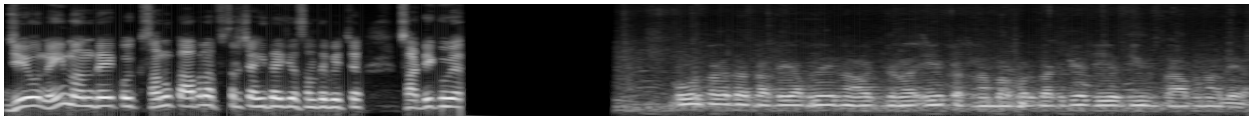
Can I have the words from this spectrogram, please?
ਜੇ ਉਹ ਨਹੀਂ ਮੰਨਦੇ ਕੋਈ ਸਾਨੂੰ ਕਾਬਲ ਅਫਸਰ ਚਾਹੀਦਾ ਜੀ ਅਸਲ ਦੇ ਵਿੱਚ। ਸਾਡੀ ਕੋਈ ਹੋ ਸਕਦਾ ਸਾਡੇ ਆਪਣੇ ਨਾਲ ਜਿਹੜਾ ਇਹ ਘਟਨਾ ਵਾਪਰ ਸਕਦੀ ਹੈ, ਜੇ ਅਸੀਂ ਇਨਸਾਫ ਨਾ ਲਿਆ।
